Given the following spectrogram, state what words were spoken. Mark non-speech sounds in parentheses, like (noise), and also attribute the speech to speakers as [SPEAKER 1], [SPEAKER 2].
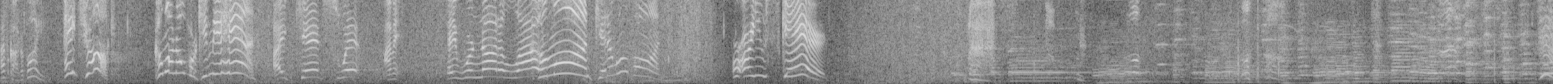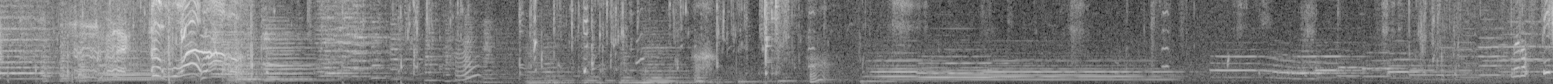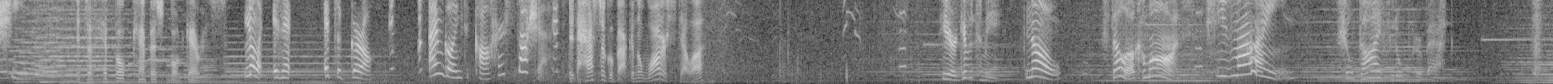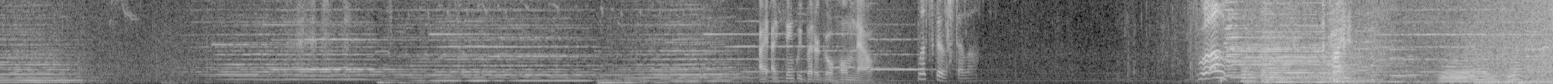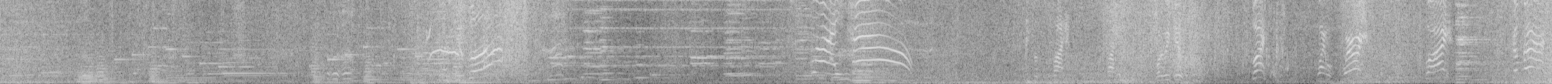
[SPEAKER 1] I've got a bite. Hey, Chuck! Come on over, give me a hand!
[SPEAKER 2] I can't swim. I mean, hey, we're not allowed.
[SPEAKER 1] Come on, get a move on! Or are you scared? (sighs) (sighs) (sighs)
[SPEAKER 3] Little fishy.
[SPEAKER 4] It's a Hippocampus vulgaris.
[SPEAKER 3] No, it isn't. It's a girl. I'm going to call her Sasha.
[SPEAKER 4] It has to go back in the water, Stella.
[SPEAKER 1] Here, give it to me.
[SPEAKER 3] No,
[SPEAKER 1] Stella, come on.
[SPEAKER 3] she's mine.
[SPEAKER 1] She'll die if you don't put her back.
[SPEAKER 4] I, I think we better go home now.
[SPEAKER 1] Let's go, Stella.
[SPEAKER 4] Whoa! The tide!
[SPEAKER 3] Fly, help!
[SPEAKER 4] Fly! Fly! What do we do? Fly! Fly, where are you? Fly! Come back!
